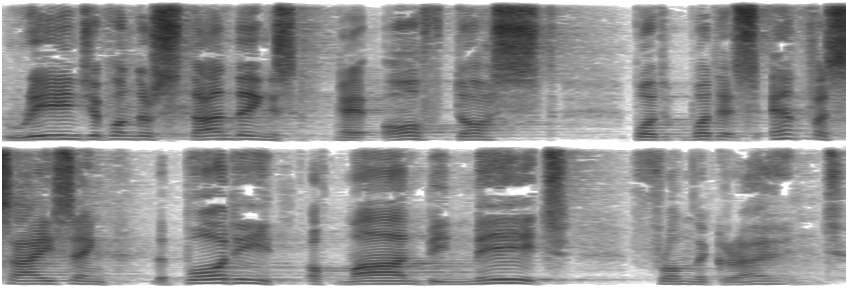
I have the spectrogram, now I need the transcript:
range of understandings of dust, but, but it's emphasizing the body of man being made from the ground.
